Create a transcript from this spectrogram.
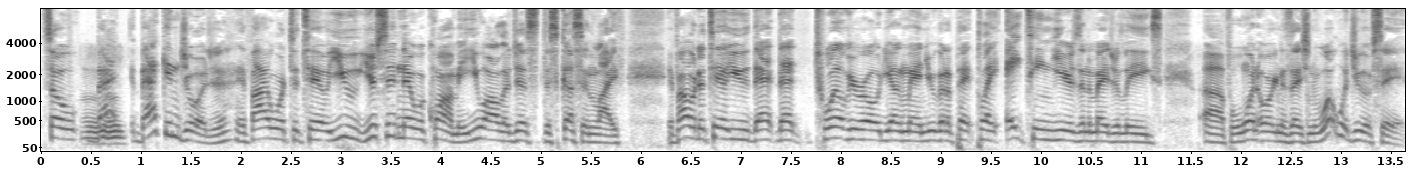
So mm-hmm. back back in Georgia, if I were to tell you, you're sitting there with Kwame, you all are just discussing life. If I were to tell you that that 12 year old young man, you're going to play 18 years in the major leagues uh, for one organization, what would you have said?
